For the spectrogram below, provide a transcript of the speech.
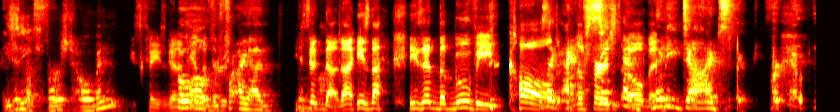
He's in the first Omen. He's, he's gonna Oh, be in oh, the, the fir- fr- I, I, he's in, no, no, he's not. He's in the movie called like, The First Omen. many times.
